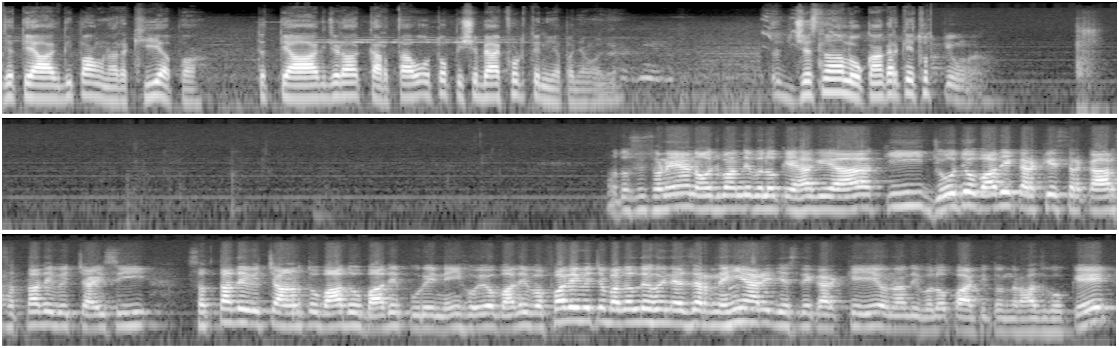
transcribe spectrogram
ਜੇ ਤਿਆਗ ਦੀ ਭਾਵਨਾ ਰੱਖੀ ਆ ਆਪਾਂ ਤੇ ਤਿਆਗ ਜਿਹੜਾ ਕਰਤਾ ਉਹ ਤੋਂ ਪਿੱਛੇ ਬੈਕਫੁੱਟ ਤੇ ਨਹੀਂ ਆਪਾਂ ਜਾਵਾਂਗੇ। ਜਿਸ ਨਾਲ ਲੋਕਾਂ ਕਰਕੇ ਇੱਥੋਂ ਕਿਉਂ ਆ? ਤਾਂ ਤੁਸੀਂ ਸੁਣਿਆ, ਨੌਜਵਾਨ ਦੇ ਵੱਲੋਂ ਕਿਹਾ ਗਿਆ ਕਿ ਜੋ ਜੋ ਵਾਅਦੇ ਕਰਕੇ ਸਰਕਾਰ ਸੱਤਾ ਦੇ ਵਿੱਚ ਆਈ ਸੀ, ਸੱਤਾ ਦੇ ਵਿੱਚ ਆਉਣ ਤੋਂ ਬਾਅਦ ਉਹ ਵਾਅਦੇ ਪੂਰੇ ਨਹੀਂ ਹੋਏ, ਉਹ ਵਾਅਦੇ ਵਫਾ ਦੇ ਵਿੱਚ ਬਦਲਦੇ ਹੋਏ ਨਜ਼ਰ ਨਹੀਂ ਆ ਰਹੇ, ਜਿਸ ਦੇ ਕਰਕੇ ਉਹਨਾਂ ਦੇ ਵੱਲੋਂ ਪਾਰਟੀ ਤੋਂ ਨਾਰਾਜ਼ ਹੋ ਕੇ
